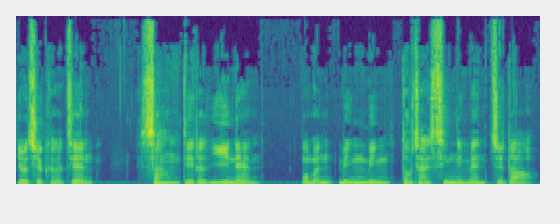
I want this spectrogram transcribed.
由此可见，上帝的意念，我们明明都在心里面知道，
